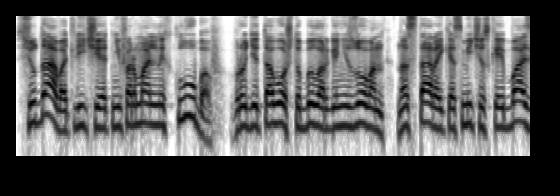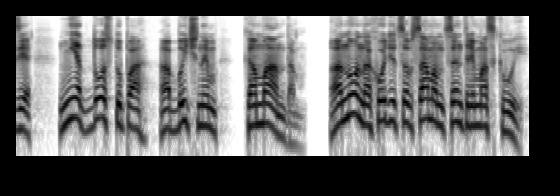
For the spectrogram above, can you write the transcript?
Сюда, в отличие от неформальных клубов, вроде того, что был организован на старой космической базе, нет доступа обычным командам. Оно находится в самом центре Москвы,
